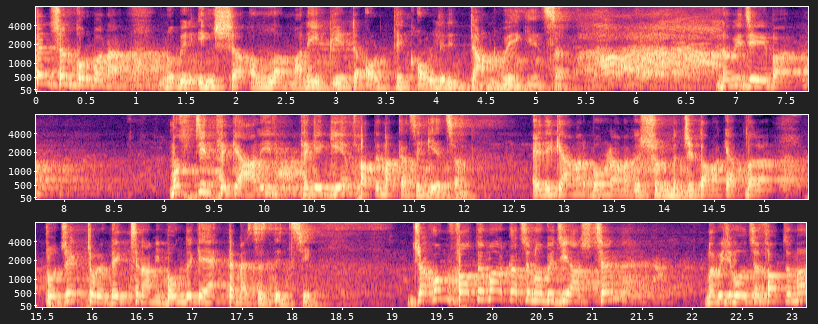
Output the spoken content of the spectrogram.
টেনশন না। নবীর মানে বিয়েটা অর্ধেক অলরেডি ডান হয়ে গিয়েছে। এবার মসজিদ থেকে থেকে গিয়ে ফাতেমার কাছে গিয়েছেন। এদিকে আমার বোনরা আমাকে শুনবেন, যেহেতু আমাকে আপনারা প্রজেক্টরে দেখছেন, আমি বোনদেরকে একটা মেসেজ দিচ্ছি। যখন ফতেমার কাছে নবীজি আসছেন, নবীজি বলছে, ফতেমা,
